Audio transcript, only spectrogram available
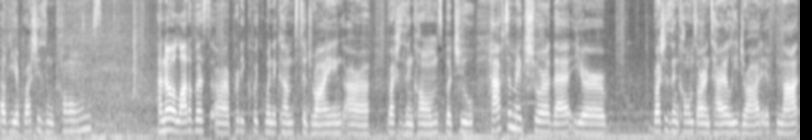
of your brushes and combs. I know a lot of us are pretty quick when it comes to drying our brushes and combs, but you have to make sure that your brushes and combs are entirely dried. If not,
